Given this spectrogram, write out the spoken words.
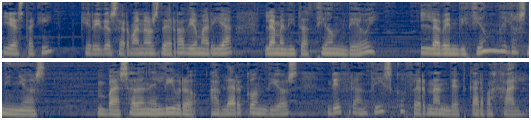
Y hasta aquí, queridos hermanos de Radio María, la meditación de hoy, la bendición de los niños, basada en el libro Hablar con Dios de Francisco Fernández Carvajal.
